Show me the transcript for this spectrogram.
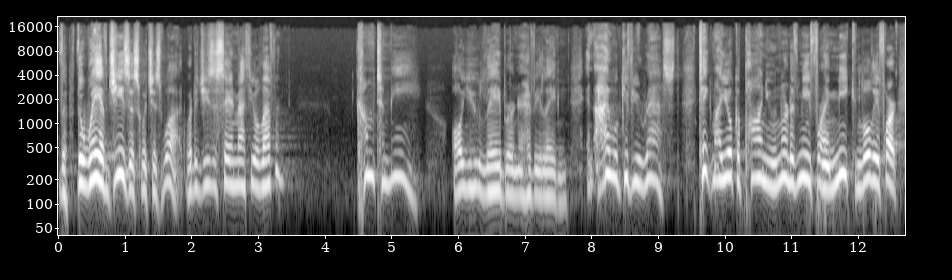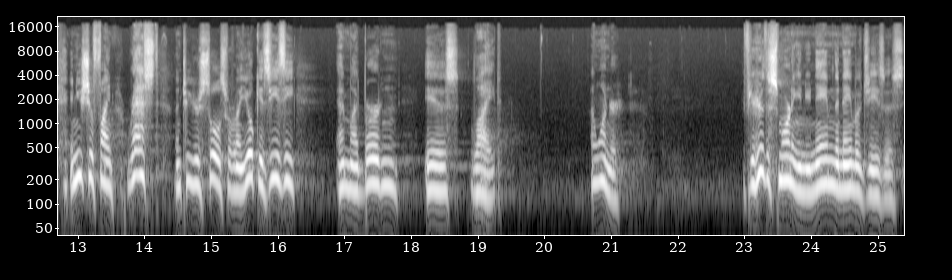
the, the way of Jesus, which is what? What did Jesus say in Matthew 11? Come to me, all you who labor and are heavy laden, and I will give you rest. Take my yoke upon you and learn of me, for I am meek and lowly of heart, and you shall find rest unto your souls. For my yoke is easy and my burden is light. I wonder, if you're here this morning and you name the name of Jesus,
